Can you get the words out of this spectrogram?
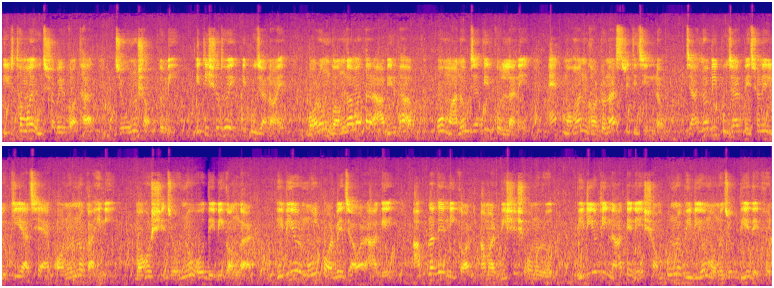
তীর্থময় উৎসবের কথা, যৌন সপ্তমী। এটি শুধু একটি পূজা নয়, বরং গঙ্গামাতার আবির্ভাব ও মানবজাতির কল্যাণে এক মহান ঘটনার স্মৃতিচিহ্ন। জাহ্নবী পূজার পেছনে লুকিয়ে আছে এক অনন্য কাহিনী, মহর্ষি যৌন ও দেবী গঙ্গার। ভিডিওর মূল পর্বে যাওয়ার আগে আপনাদের নিকট আমার বিশেষ অনুরোধ না টেনে সম্পূর্ণ ভিডিও মনোযোগ দিয়ে দেখুন।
